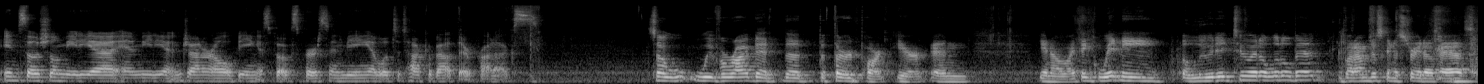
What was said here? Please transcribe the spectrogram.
in social media and media in general, being a spokesperson, being able to talk about their products. So we've arrived at the the third part here, and you know I think Whitney alluded to it a little bit, but I'm just going to straight up ask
